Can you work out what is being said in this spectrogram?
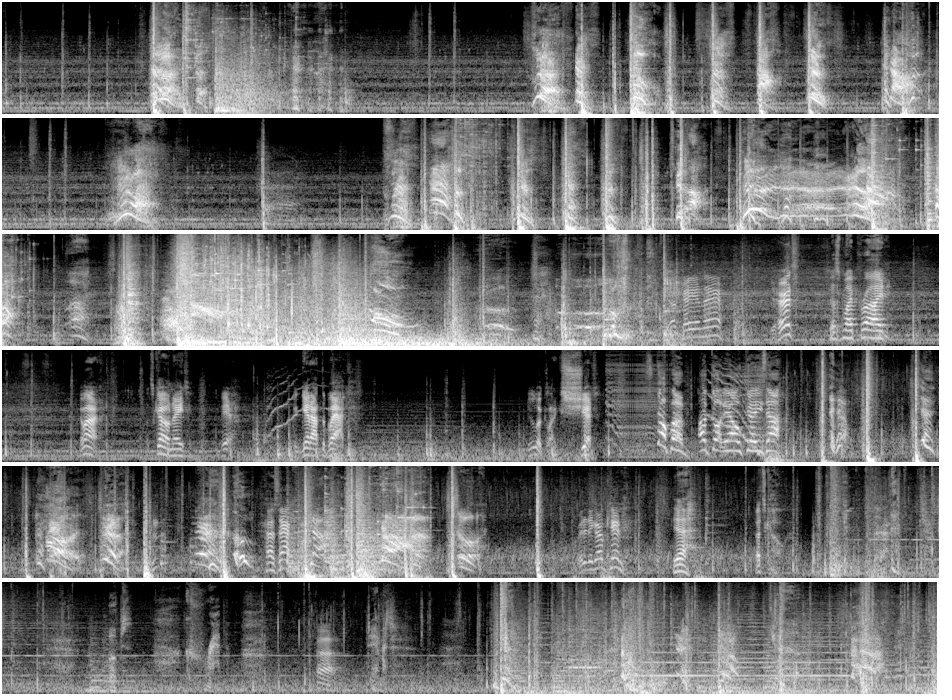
Get out the back. You look like shit. Stop him! I've got the old geezer! How's that? Ready to go, kid? Yeah, Let's go.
